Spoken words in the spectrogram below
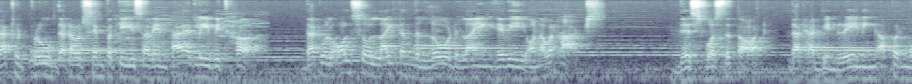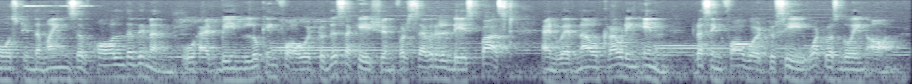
That would prove that our sympathies are entirely with her. That will also lighten the load lying heavy on our hearts. This was the thought that had been reigning uppermost in the minds of all the women who had been looking forward to this occasion for several days past and were now crowding in, pressing forward to see what was going on.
